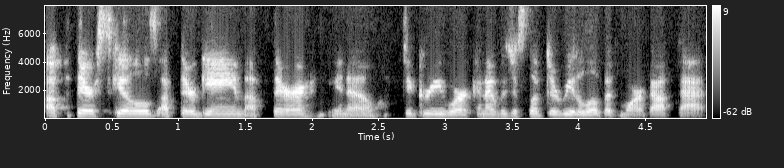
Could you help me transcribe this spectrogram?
up their skills, up their game, up their, you know, degree work. And I would just love to read a little bit more about that.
